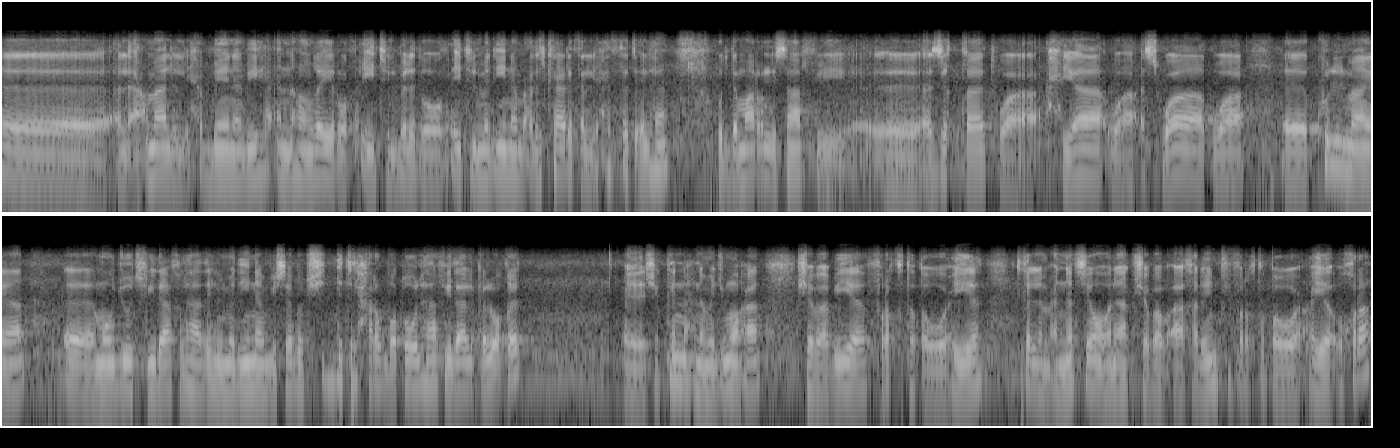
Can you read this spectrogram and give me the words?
آه، الأعمال اللي حبينا بها أنه نغير وضعية البلد ووضعية المدينة بعد الكارثة اللي حثت إلها والدمار اللي صار في آه، أزقة وأحياء وأسواق وكل ما موجود في داخل هذه المدينة بسبب شدة الحرب وطولها في ذلك الوقت. آه، شكلنا إحنا مجموعة شبابية فرق تطوعية. تكلم عن نفسي وهناك شباب آخرين في فرق تطوعية أخرى.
